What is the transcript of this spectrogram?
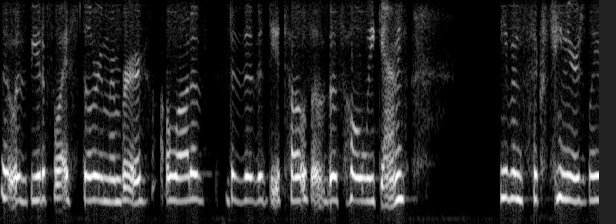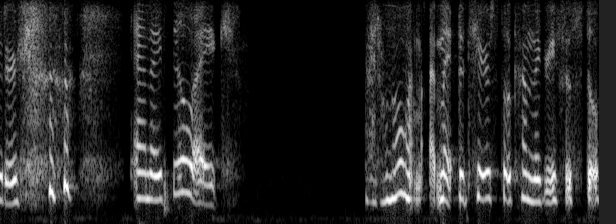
It was beautiful. I still remember a lot of the vivid details of this whole weekend, even 16 years later. and I feel like I don't know. My, the tears still come. The grief is still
